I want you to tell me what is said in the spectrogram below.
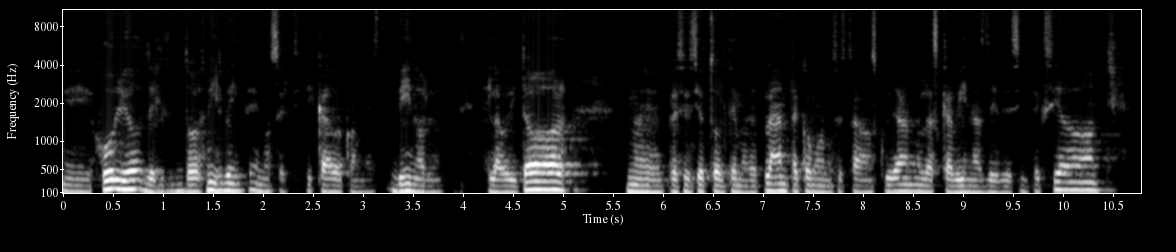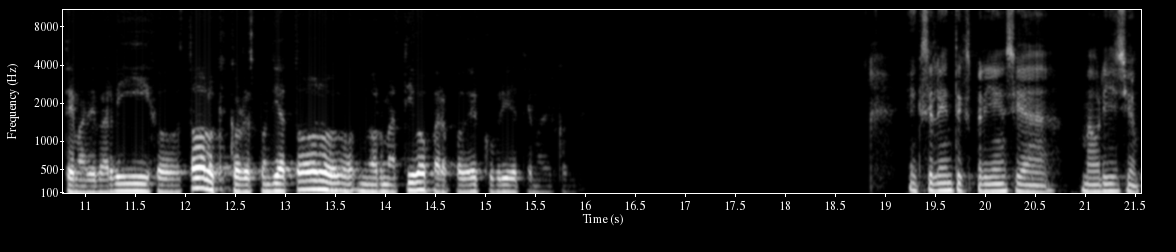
eh, julio del 2020 hemos certificado con, vino el, auditor, presenció todo el tema de planta, cómo nos estábamos cuidando, las cabinas de desinfección, tema de barbijos, todo lo que correspondía, todo lo normativo para poder cubrir el tema del COVID. Excelente experiencia, Mauricio.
